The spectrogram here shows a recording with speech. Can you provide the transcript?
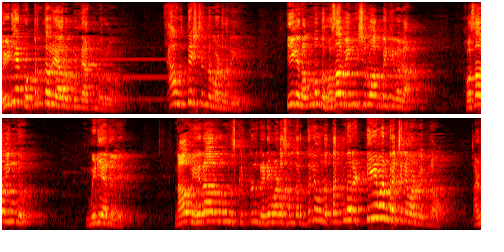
ಐಡಿಯಾ ಕೊಟ್ಟಂಥವ್ರು ಯಾರು ಪುಣ್ಯಾತ್ಮರು? ಯಾವ ಉದ್ದೇಶದಿಂದ ಮಾಡಿದ್ರಿ? ಈಗ ನಮ್ಮದೊಂದು ಹೊಸ ವಿಂಗ್ ಶುರು ಆಗ್ಬೇಕು ಇವಾಗ. ಹೊಸ ವಿಂಗು ಮೀಡಿಯಾದಲ್ಲಿ. ನಾವು ಏನಾದರೂ ಒಂದು ಸ್ಕ್ರಿಪ್ಟನ್ನು ರೆಡಿ ಮಾಡೋ ಸಂದರ್ಭದಲ್ಲಿ ಒಂದು ತಜ್ಞರ ಟೀಮನ್ನು ರಚನೆ ಮಾಡಬೇಕು ನಾವು. ಅಣ್ಣ,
